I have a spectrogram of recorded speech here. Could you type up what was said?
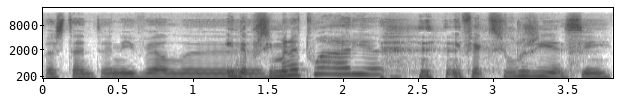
bastante a nível. Uh... Ainda por cima na tua área, infecciologia. Sim,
